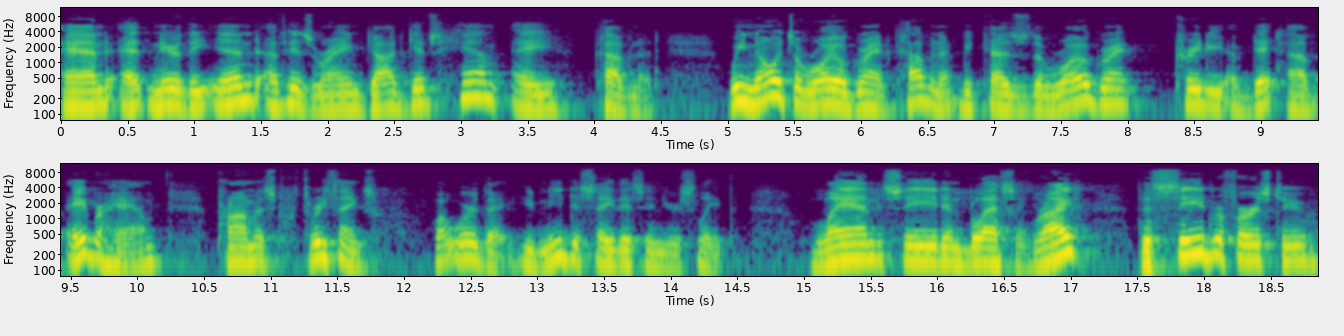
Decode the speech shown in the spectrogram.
and at near the end of his reign, God gives him a covenant. We know it's a royal grant covenant because the royal grant treaty of, De- of Abraham promised three things. What were they? You need to say this in your sleep land, seed, and blessing, right? The seed refers to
